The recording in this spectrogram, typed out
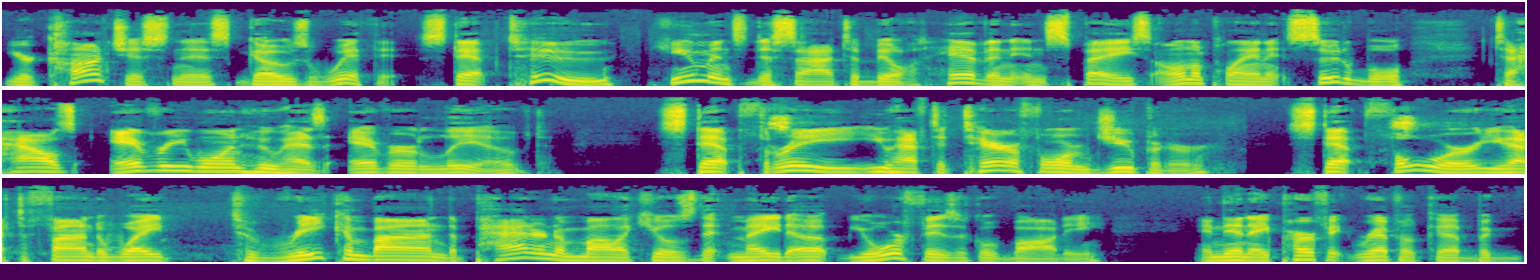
Your consciousness goes with it. Step two, humans decide to build heaven in space on a planet suitable to house everyone who has ever lived. Step three, you have to terraform Jupiter. Step four, you have to find a way to recombine the pattern of molecules that made up your physical body. And then a perfect replica be-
